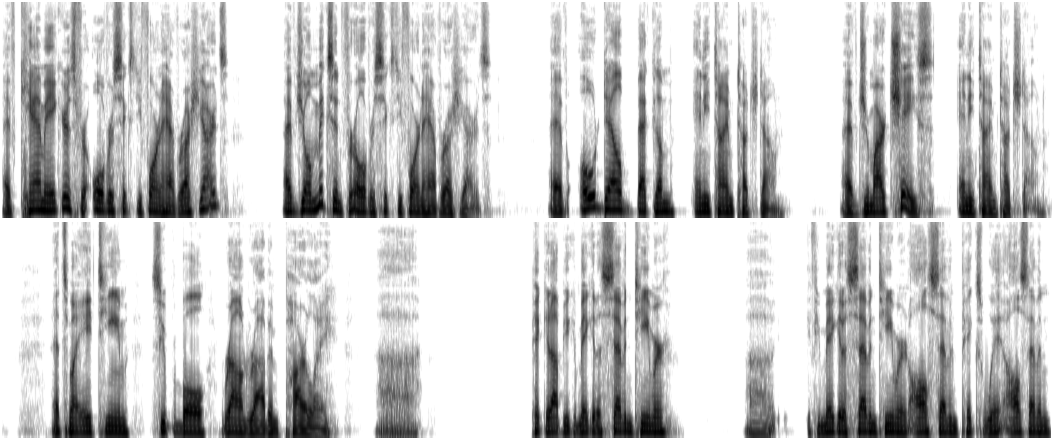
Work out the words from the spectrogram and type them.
I have Cam Akers for over 64 and a half rush yards. I have Joe Mixon for over 64 and a half rush yards. I have Odell Beckham anytime touchdown. I have Ja'Marr Chase anytime touchdown. That's my eight team Super Bowl round robin parlay. Uh, pick it up. You can make it a seven teamer. Uh, if you make it a seven teamer and all seven picks win, all seven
